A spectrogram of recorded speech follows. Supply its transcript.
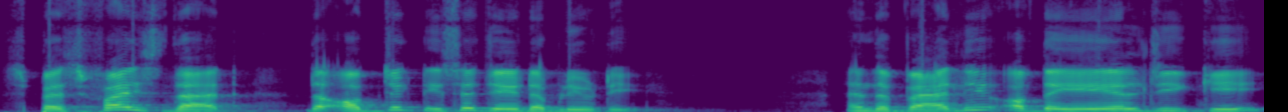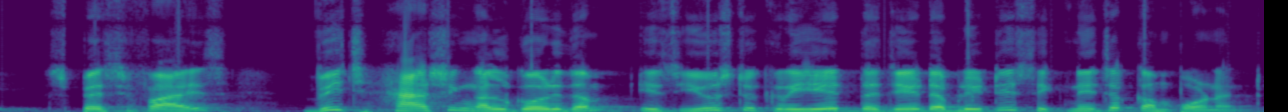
specifies that the object is a JWT and the value of the ALG key specifies which hashing algorithm is used to create the JWT signature component.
